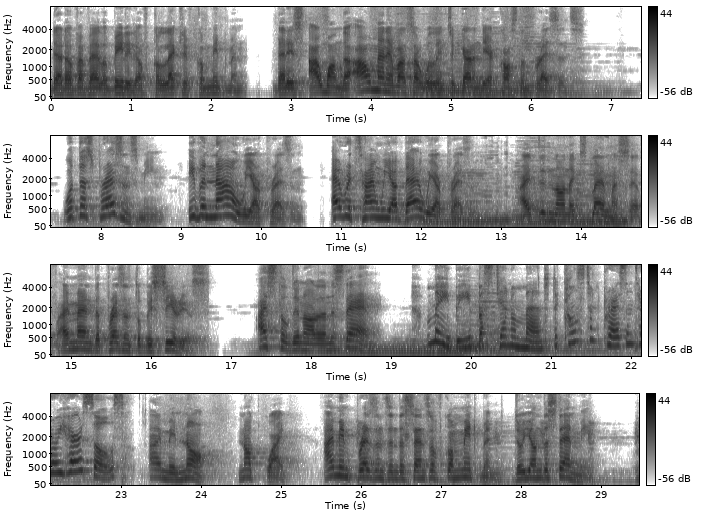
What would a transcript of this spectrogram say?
that of availability of collective commitment. That is, I wonder how many of us are willing to guarantee a constant presence. What does presence mean? Even now we are present. Every time we are there, we are present. I did not explain myself. I meant the present to be serious. I still do not understand. Maybe Bastiano meant the constant present at rehearsals. I mean, no, not quite. I mean presence in the sense of commitment. Do you understand me?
